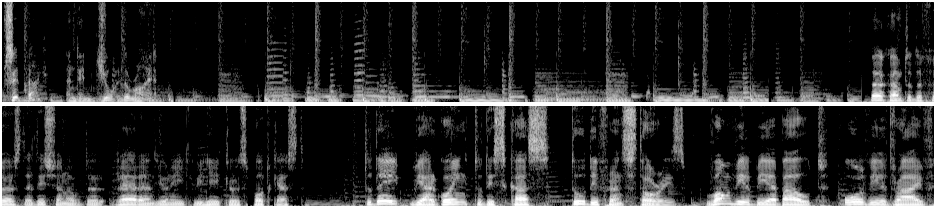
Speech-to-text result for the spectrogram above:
sit back and enjoy the ride. Welcome to the first edition of the Rare and Unique Vehicles podcast. Today we are going to discuss two different stories. One will be about all wheel drive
